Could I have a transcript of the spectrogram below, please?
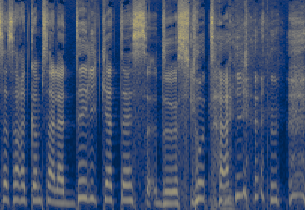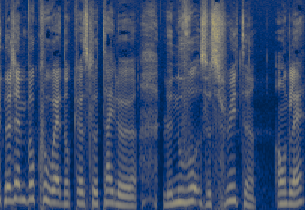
Ça s'arrête comme ça, la délicatesse de Slow Tie. non, j'aime beaucoup, ouais. Donc euh, Slow Tie, le, le nouveau The Street anglais.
